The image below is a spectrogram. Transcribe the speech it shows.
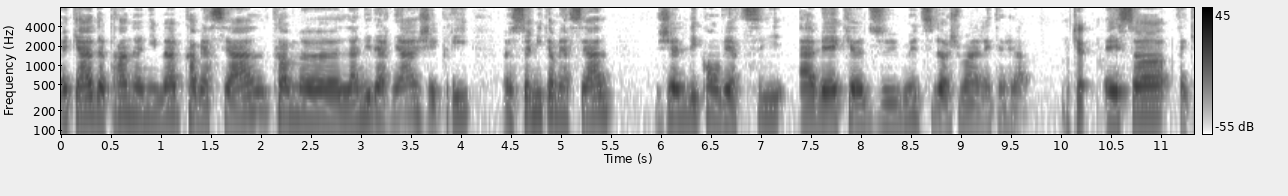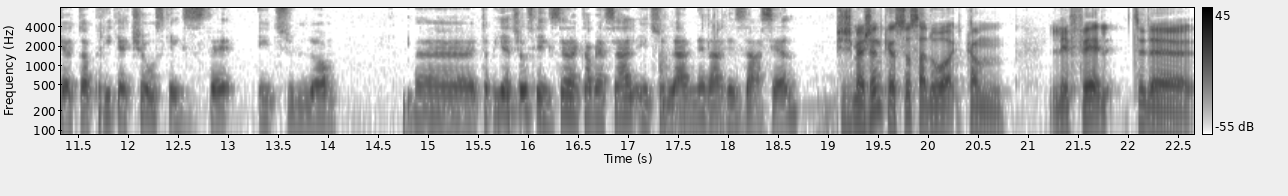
de prendre un immeuble commercial. Comme euh, l'année dernière, j'ai pris un semi-commercial, je l'ai converti avec euh, du multilogement à l'intérieur. Et ça, fait que tu as pris quelque chose qui existait et tu l'as. Euh, tu as pris quelque chose qui existait dans le commercial et tu l'as amené dans le résidentiel. Puis j'imagine que ça, ça doit, comme l'effet de, de,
